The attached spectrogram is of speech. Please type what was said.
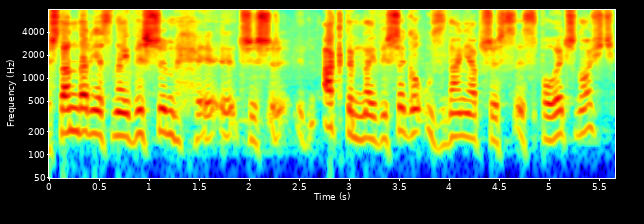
Sztandar jest najwyższym, e, e, czy aktem najwyższego uznania przez społeczność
